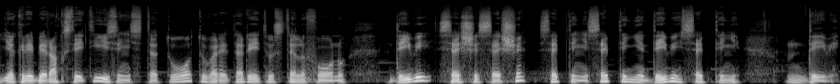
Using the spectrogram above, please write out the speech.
Ja gribi rakstīt īsiņas, tad to tu vari darīt uz telefonu 266 77 272.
